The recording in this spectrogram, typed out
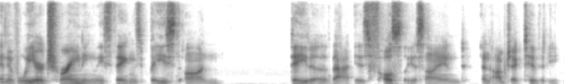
And if we are training these things based on data that is falsely assigned an objectivity,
